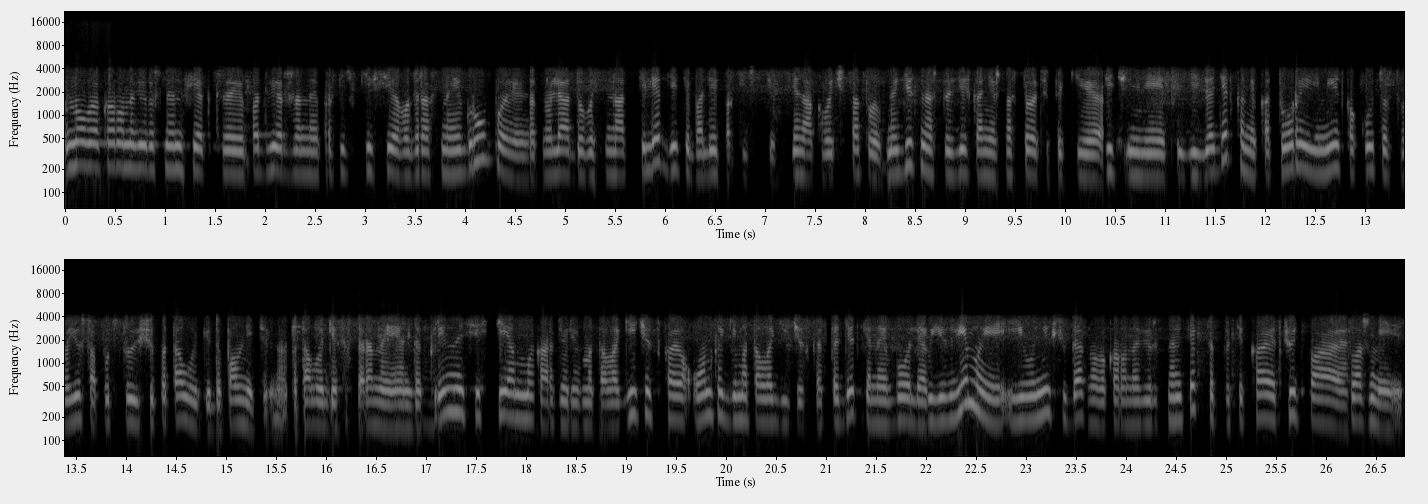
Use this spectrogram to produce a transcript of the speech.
Новой коронавирусной инфекции подвержены практически все возрастные группы. От 0 до 18 лет дети болеют практически с одинаковой частотой. Но единственное, что здесь, конечно, стоит все-таки бдительнее следить за детками, которые имеют какую-то свою сопутствующую патологию дополнительную. Патология со стороны эндокринной системы, кардиоревматологическая, онкогематологическая. Это детки наиболее уязвимые, и у них всегда новая коронавирусная инфекция протекает чуть посложнее.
